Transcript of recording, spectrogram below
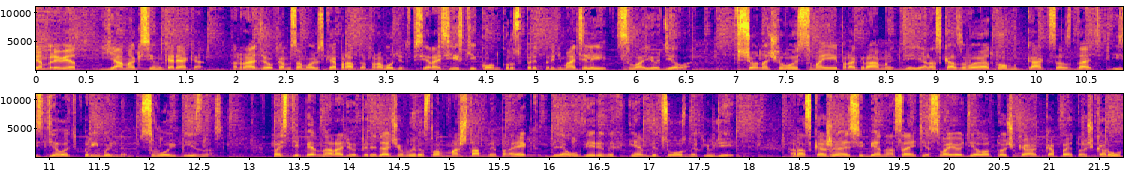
Всем привет, я Максим Коряка. Радио «Комсомольская правда» проводит всероссийский конкурс предпринимателей «Свое дело». Все началось с моей программы, где я рассказываю о том, как создать и сделать прибыльным свой бизнес. Постепенно радиопередача выросла в масштабный проект для уверенных и амбициозных людей. Расскажи о себе на сайте своедело.кп.ру,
